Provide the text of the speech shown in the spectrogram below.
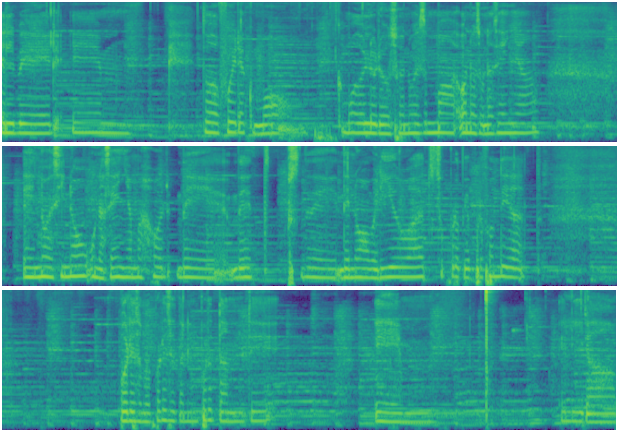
el ver em, todo afuera como, como doloroso no es más, o no es una seña, eh, no es sino una seña mejor de, pues, de, de no haber ido a su propia profundidad. Por eso me parece tan importante em, el ir a,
